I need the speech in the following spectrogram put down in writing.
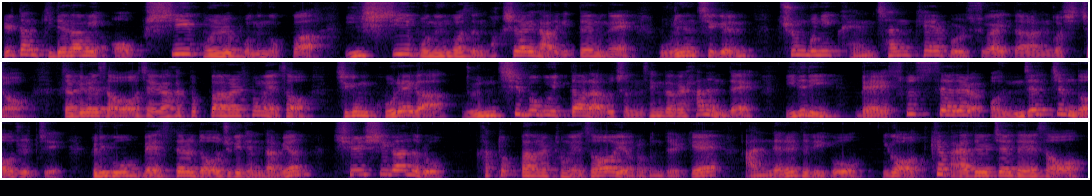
일단 기대감이 없이 고래를 보는 것과 이씨 보는 것은 확실하게 다르기 때문에 우리는 지금 충분히 괜찮게 볼 수가 있다라는 것이죠. 자 그래서 제가 카톡방을 통해서 지금 고래가 눈치 보고 있다라고 저는 생각을 하는데 이들이 매수세를 언제쯤 넣어줄지 그리고 매수세를 넣어주게 된다면 실시간으로 카톡방을 통해서 여러분들께 안내를 드리고 이거 어떻게 봐야 될지에 대해서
